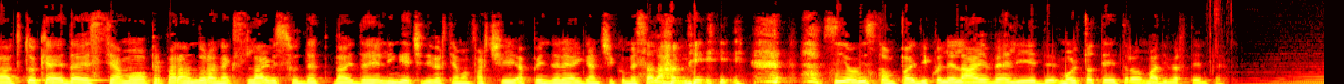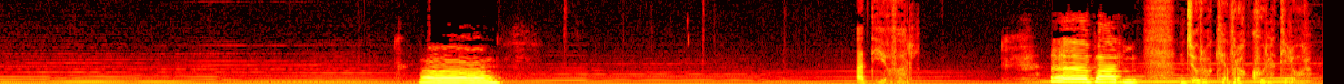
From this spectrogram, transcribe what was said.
Ah, tutto ok, dai, stiamo preparando la next live su Death by Dayling e ci divertiamo a farci appendere ai ganci come salami. Sì, ho visto un paio di quelle live lì, molto tetro ma divertente. Ah, Addio, Varl. eh, parlo. Giuro che avrò cura di loro.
